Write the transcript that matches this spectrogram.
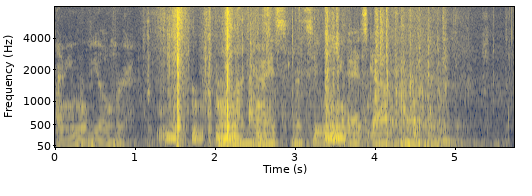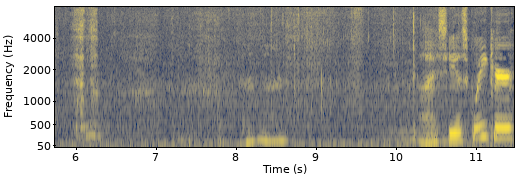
Let me move you over. Hold on, guys. Let's see what you guys got. See a squeaker.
